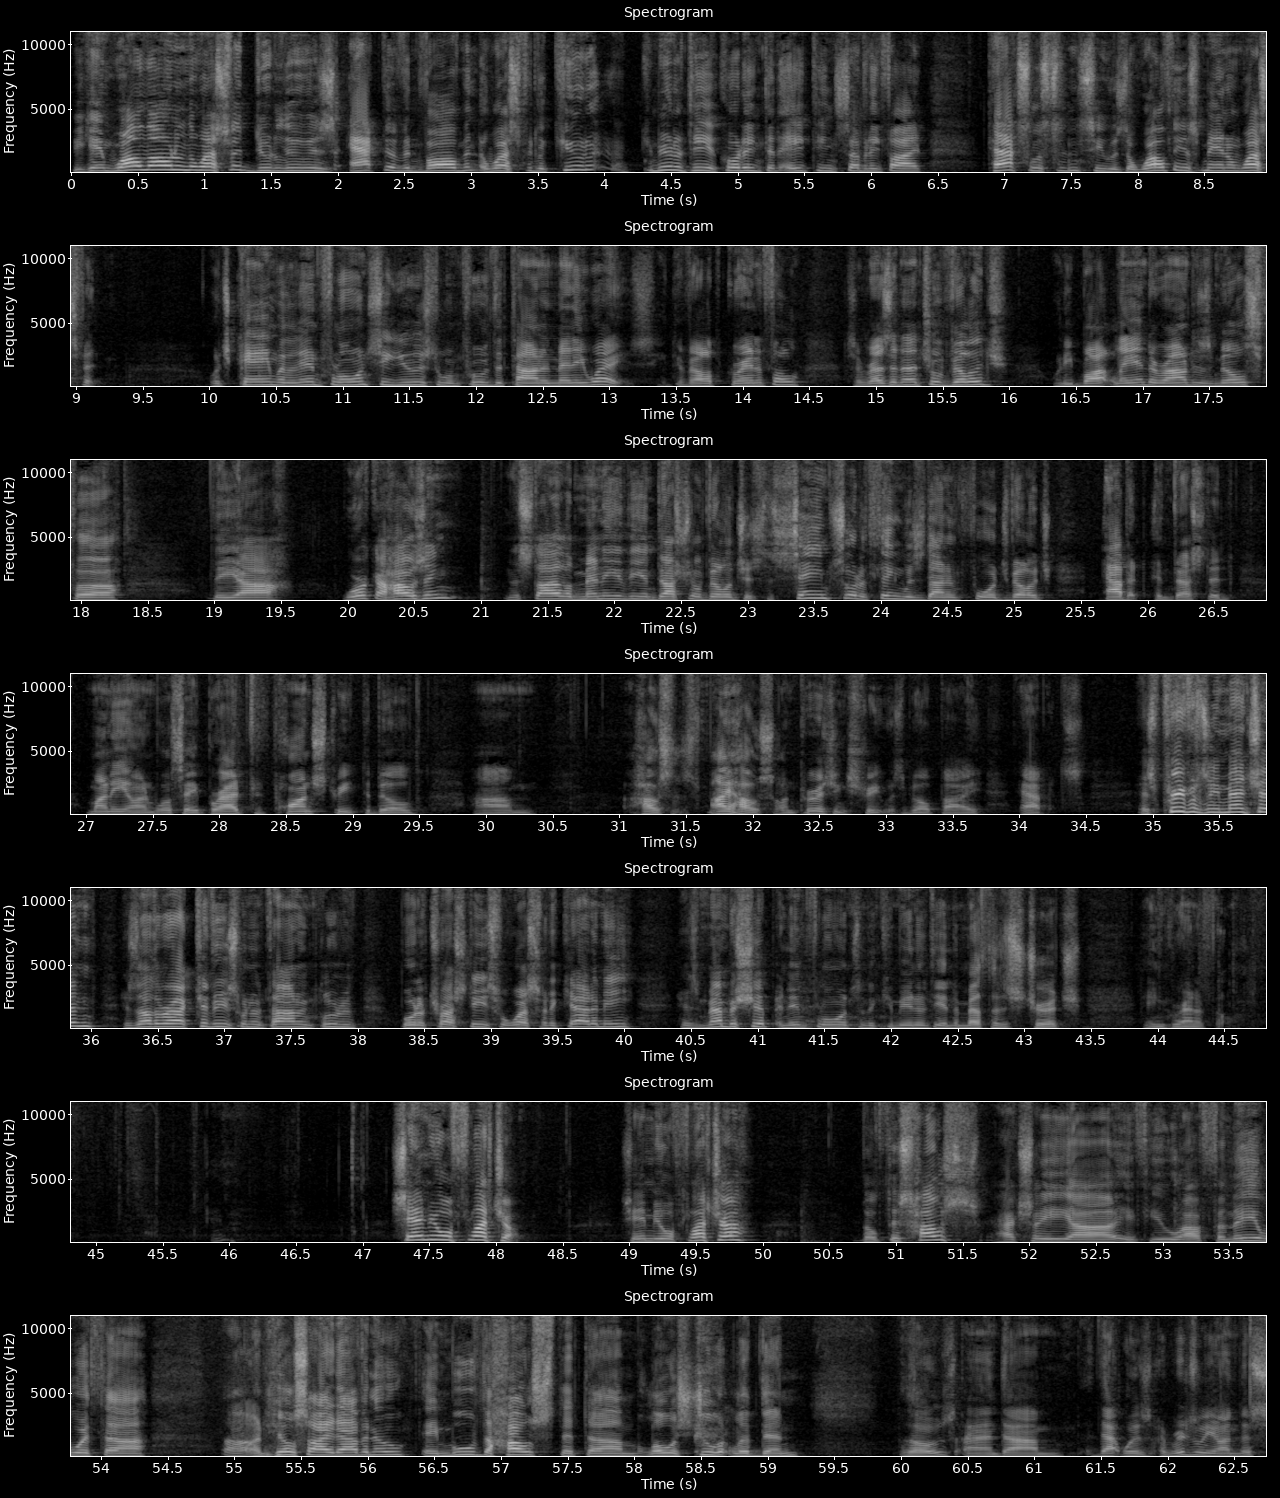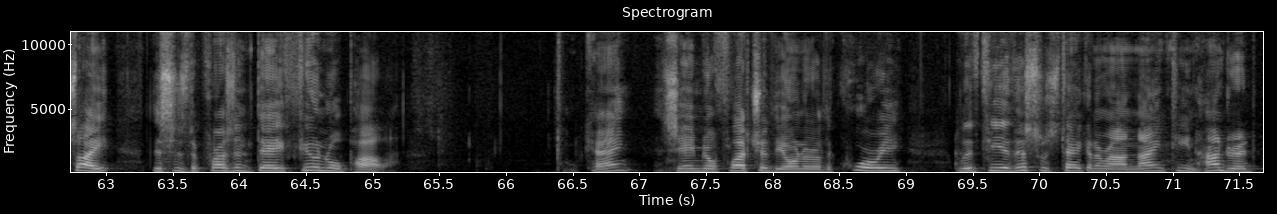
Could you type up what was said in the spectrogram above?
Became well known in the Westford due to his active involvement in the Westford community. According to the 1875 tax listings, he was the wealthiest man in Westford, which came with an influence he used to improve the town in many ways. He developed Graniteville as a residential village when he bought land around his mills for the uh, worker housing in the style of many of the industrial villages. The same sort of thing was done in Forge Village. Abbott invested money on, we'll say, Bradford Pond Street to build um, houses. My house on Pershing Street was built by Abbott's. As previously mentioned, his other activities when in town included Board of Trustees for Westford Academy, his membership and influence in the community and the Methodist Church in Graniteville. Okay. Samuel Fletcher. Samuel Fletcher built this house. Actually, uh, if you are familiar with uh, uh, on Hillside Avenue, they moved the house that um, Lois Jewett lived in, those, and um, that was originally on the site. This is the present day funeral parlor. Okay? Samuel Fletcher, the owner of the quarry, lived here. This was taken around 1900.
